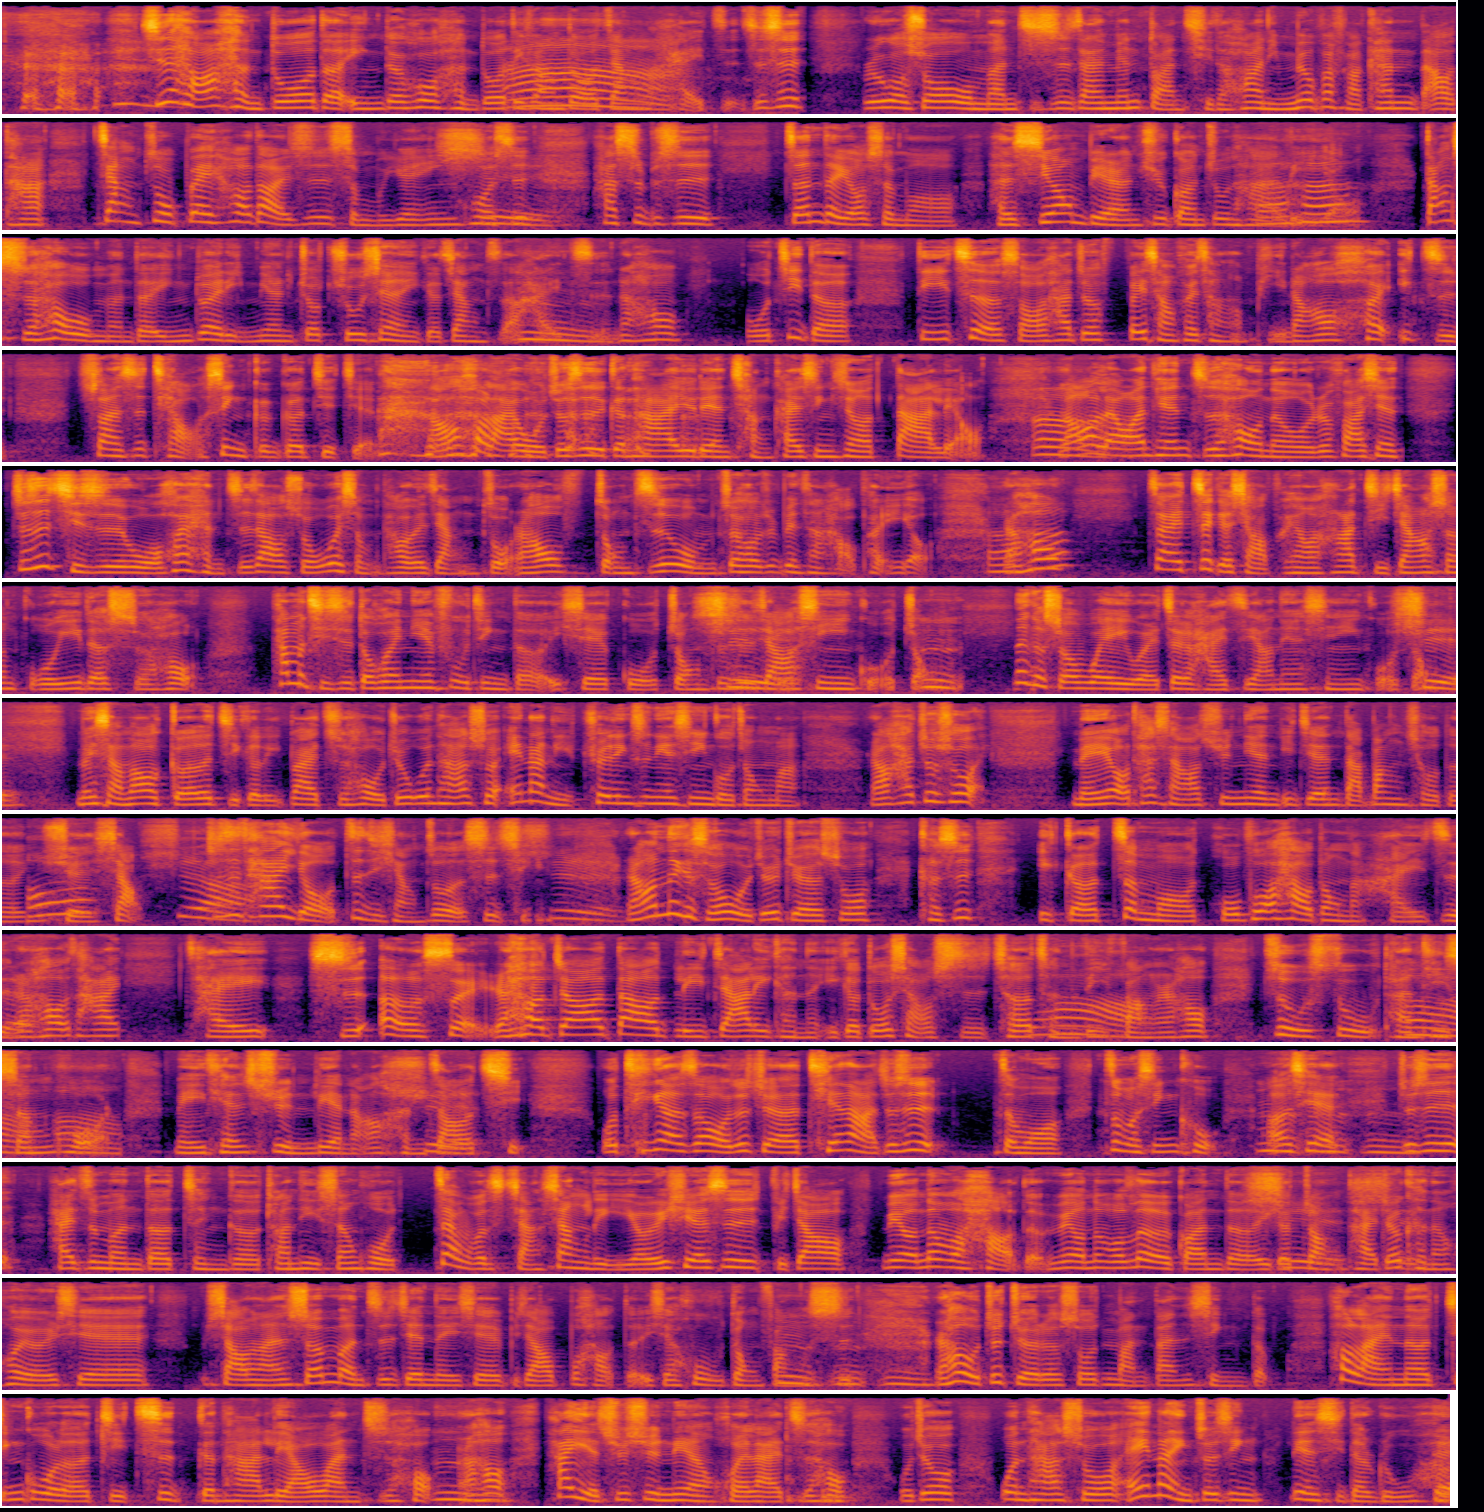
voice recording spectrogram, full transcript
其实好像很多的营队或很多地方都有这样的孩子，只是如果说我们只是在那边短期的话，你没有办法看到他这样做背后到底是什么原因，或是他是不是。真的有什么很希望别人去关注他的理由？Uh huh. 当时候我们的营队里面就出现了一个这样子的孩子，嗯、然后我记得第一次的时候他就非常非常的皮，然后会一直算是挑衅哥哥姐姐。然后后来我就是跟他有点敞开心胸的大聊，然后聊完天之后呢，我就发现就是其实我会很知道说为什么他会这样做。然后总之我们最后就变成好朋友。然后。在这个小朋友他即将要升国一的时候，他们其实都会念附近的一些国中，就是叫信义国中。嗯、那个时候我也以为这个孩子要念新一国中，是没想到隔了几个礼拜之后，我就问他说：“哎，那你确定是念新一国中吗？”然后他就说：“没有，他想要去念一间打棒球的学校，哦是啊、就是他有自己想做的事情。”是。然后那个时候我就觉得说，可是一个这么活泼好动的孩子，然后他。才十二岁，然后就要到离家里可能一个多小时车程的地方，然后住宿、团体生活，嗯嗯、每一天训练，然后很早起。我听了之后，我就觉得天啊，就是。怎么这么辛苦？而且就是孩子们的整个团体生活，在我的想象里，有一些是比较没有那么好的，没有那么乐观的一个状态，就可能会有一些小男生们之间的一些比较不好的一些互动方式。然后我就觉得说蛮担心的。后来呢，经过了几次跟他聊完之后，然后他也去训练回来之后，我就问他说：“哎，那你最近练习的如何？”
